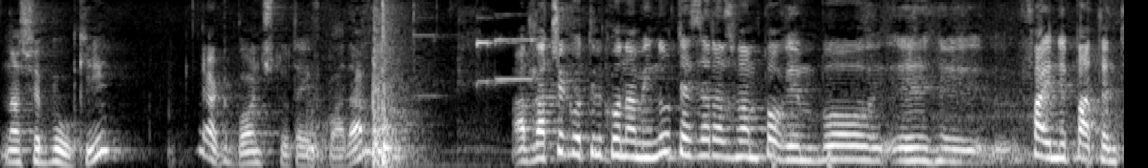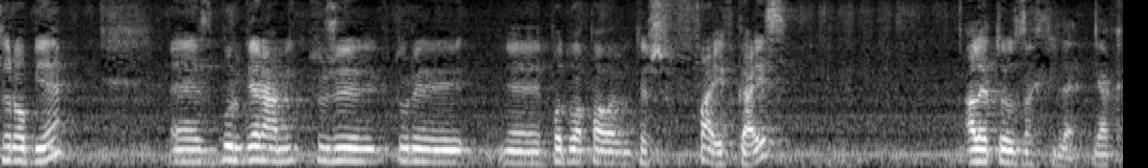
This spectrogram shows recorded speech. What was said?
nasze bułki. Jak bądź tutaj wkładam. A dlaczego tylko na minutę? Zaraz Wam powiem, bo yy, yy, fajny patent robię e, z burgerami, który, który e, podłapałem też w Five Guys. Ale to za chwilę, jak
